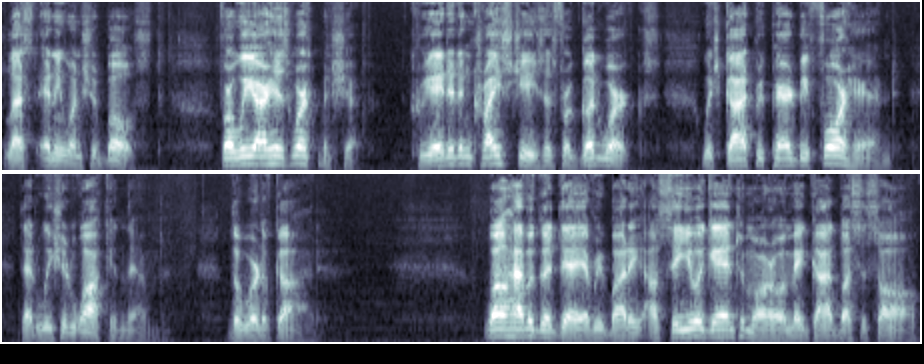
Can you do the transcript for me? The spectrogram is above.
lest anyone should boast. For we are his workmanship, created in Christ Jesus for good works, which God prepared beforehand that we should walk in them. The Word of God. Well, have a good day, everybody. I'll see you again tomorrow, and may God bless us all.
